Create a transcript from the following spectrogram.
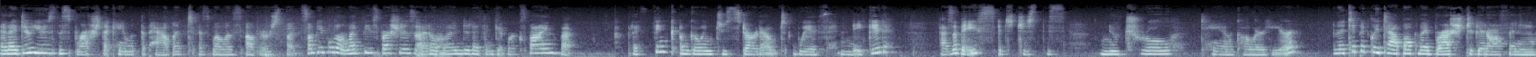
And I do use this brush that came with the palette as well as others, but some people don't like these brushes. I don't mind it, I think it works fine, but, but I think I'm going to start out with Naked as a base. It's just this neutral tan color here. And I typically tap off my brush to get off any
